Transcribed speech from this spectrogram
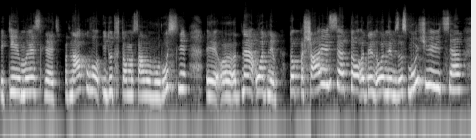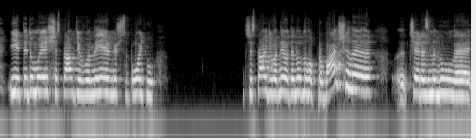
які мислять однаково, ідуть в тому самому руслі, е, одне одним то пишаються, то один одним засмучуються, і ти думаєш, що справді вони між собою. Чи справді вони один одного пробачили е, через минуле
